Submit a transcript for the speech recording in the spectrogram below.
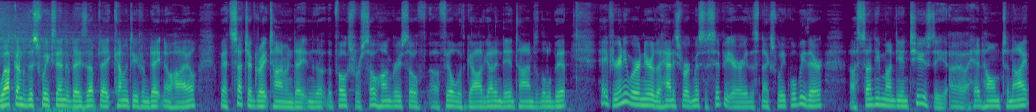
Welcome to this week's End of Days Update coming to you from Dayton, Ohio. We had such a great time in Dayton. The, the folks were so hungry, so uh, filled with God, got into end times a little bit. Hey, if you're anywhere near the Hattiesburg, Mississippi area this next week, we'll be there uh, Sunday, Monday, and Tuesday. Uh, head home tonight,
